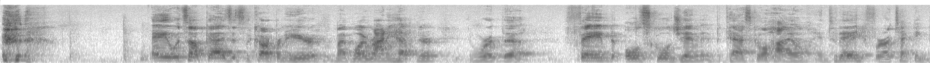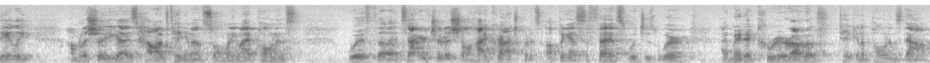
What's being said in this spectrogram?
Hey, what's up, guys? It's the Carpenter here with my boy Ronnie Hepner, and we're at the famed old school gym in Pataskala, Ohio. And today, for our Technique Daily, I'm going to show you guys how I've taken on so many of my opponents with, uh, it's not your traditional high crotch, but it's up against the fence, which is where I've made a career out of taking opponents down.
